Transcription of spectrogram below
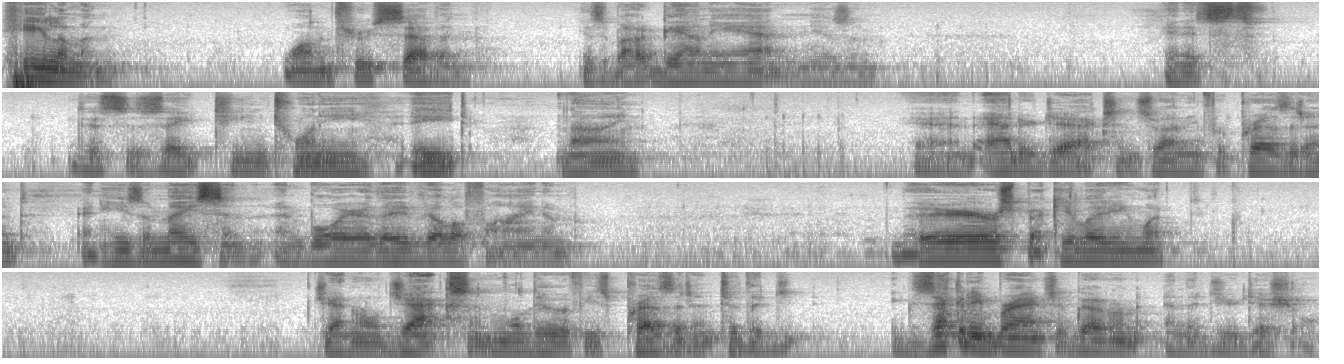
Helaman, 1 through 7, is about Gadiantonism. And it's, this is 1828, 9 and Andrew Jackson's running for president, and he's a Mason, and boy, are they vilifying him. They're speculating what General Jackson will do if he's president to the executive branch of government and the judicial.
